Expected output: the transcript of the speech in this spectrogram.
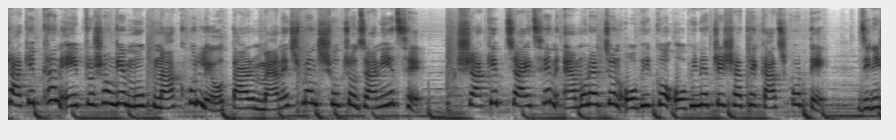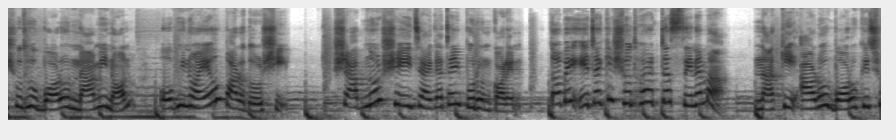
শাকিব খান এই প্রসঙ্গে মুখ না খুললেও তার ম্যানেজমেন্ট সূত্র জানিয়েছে, শাকিব চাইছেন এমন একজন অভিজ্ঞ অভিনেত্রীর সাথে কাজ করতে, যিনি শুধু বড় নামই নন, অভিনয়েও পারদর্শী। শাবনূর সেই জায়গাটাই পূরণ করেন। তবে এটা কি শুধু একটা সিনেমা, নাকি আরও বড় কিছু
